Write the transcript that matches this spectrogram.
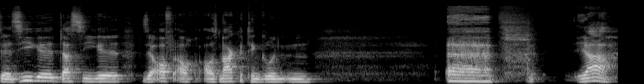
der Siegel, das Siegel sehr oft auch aus Marketinggründen äh, ja,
